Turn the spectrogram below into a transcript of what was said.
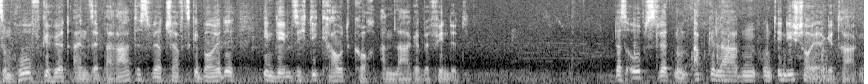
Zum Hof gehört ein separates Wirtschaftsgebäude, in dem sich die Krautkochanlage befindet. Das Obst wird nun abgeladen und in die Scheuer getragen.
